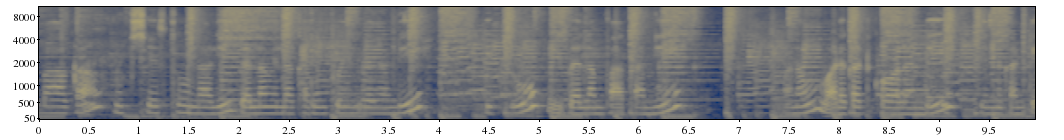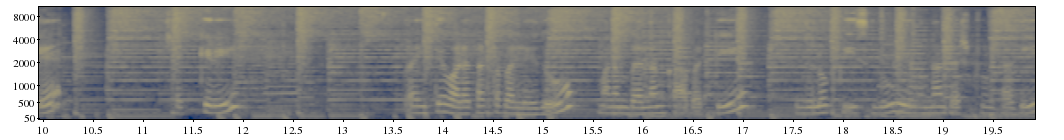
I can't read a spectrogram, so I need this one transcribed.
బాగా మిక్స్ చేస్తూ ఉండాలి. బెల్లం ఇలా కరిగిపోయింది కదండి. ఇప్పుడు ఈ బెల్లం పాకాన్ని మనం వడకట్టుకోవాలండి. ఎందుకంటే చక్కెర అయితే వడకట్టబడలేదు. మనం బెల్లం కాబట్టి ఇందులో పీసులు ఏమన్నా డస్ట్ ఉంటుంది.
